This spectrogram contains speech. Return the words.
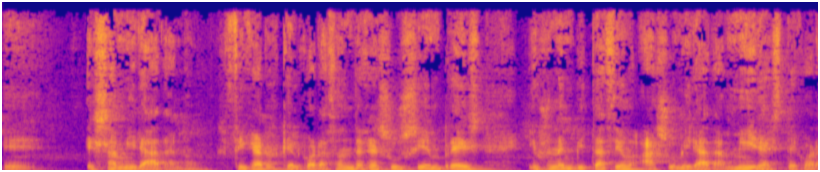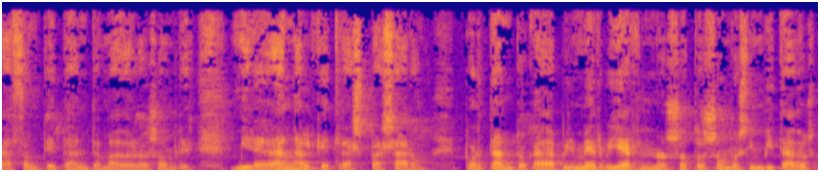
eh, esa mirada, ¿no? Fijaros que el corazón de Jesús siempre es, es una invitación a su mirada. Mira este corazón que han tomado los hombres, mirarán al que traspasaron. Por tanto, cada primer viernes nosotros somos invitados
